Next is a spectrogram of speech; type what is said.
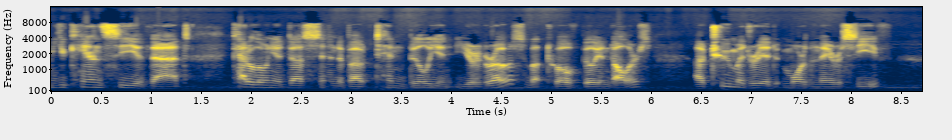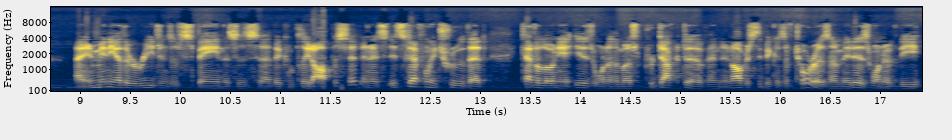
you can see that Catalonia does send about 10 billion euros, about 12 billion dollars, uh, to Madrid more than they receive. Uh, in many other regions of Spain, this is uh, the complete opposite, and it's, it's, definitely true that Catalonia is one of the most productive, and, and obviously because of tourism, it is one of the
